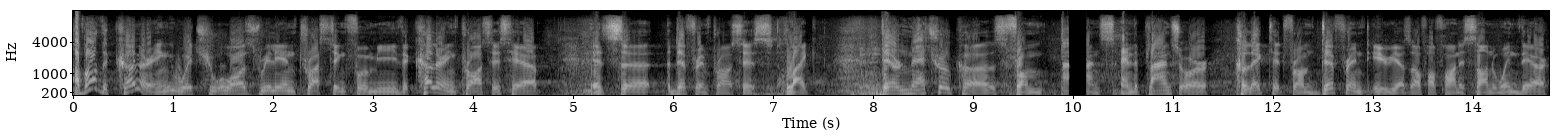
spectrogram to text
About the coloring, which was really interesting for me, the coloring process here, it's a different process. Like they're natural colors from plants, and the plants are collected from different areas of Afghanistan. When they are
